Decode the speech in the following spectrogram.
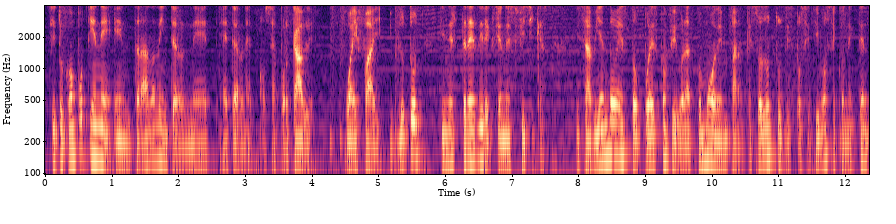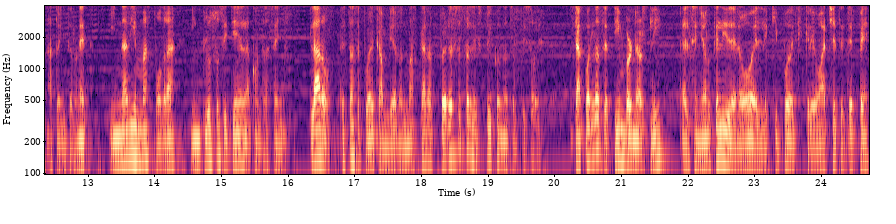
Si tu compu tiene entrada de internet, Ethernet, o sea, por cable, Wi-Fi y Bluetooth, tienes tres direcciones físicas. Y sabiendo esto, puedes configurar tu modem para que solo tus dispositivos se conecten a tu internet y nadie más podrá, incluso si tiene la contraseña. Claro, esta se puede cambiar o enmascarar, pero eso te lo explico en otro episodio. ¿Te acuerdas de Tim Berners-Lee, el señor que lideró el equipo de que creó HTTP?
